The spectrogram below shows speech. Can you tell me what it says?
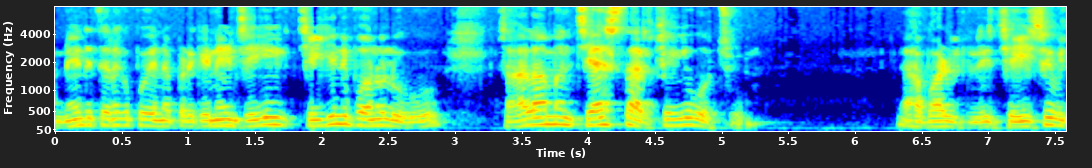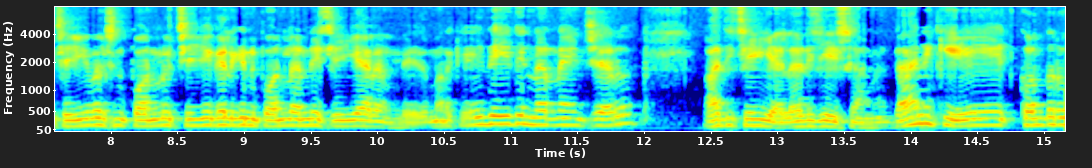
నేను తినకపోయినప్పటికీ నేను చెయ్యి చెయ్యని పనులు చాలామంది చేస్తారు చేయవచ్చు వాళ్ళు చేసి చేయవలసిన పనులు చేయగలిగిన పనులన్నీ చేయాలని లేదు. మనకి ఏదైతే నిర్ణయించారో అది చెయ్యాలి అది చేశాను. దానికి కొందరు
